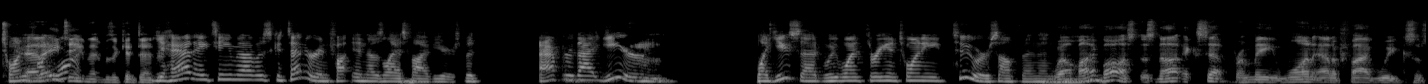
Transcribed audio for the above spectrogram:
twenty had a team that was a contender. You had a team that was a contender in fi- in those last five years, but after that year, Mm. like you said, we went three and twenty two or something. And Well, my boss does not accept from me one out of five weeks of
